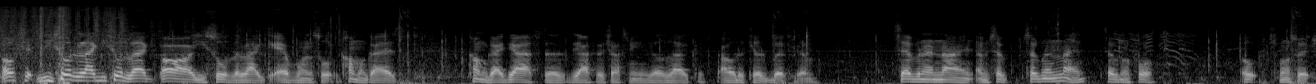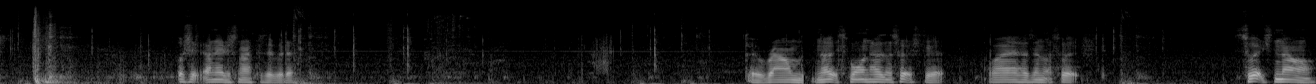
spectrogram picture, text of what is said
Oh shit! You saw the lag. You saw the lag. Oh, you saw the lag. Everyone saw. Come on, guys. Come on, guys. You have to. You have to trust me. The lag. I would have killed both of them. Seven and nine. I'm um, seven and nine. Seven and four. Oh, spawn switch. Oh shit! I need a sniper over there. Go round. No, spawn hasn't switched yet. Why has it not switched? Switch now.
